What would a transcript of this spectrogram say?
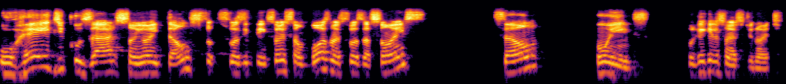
O rei de Kuzar sonhou então, suas intenções são boas, mas suas ações são ruins. Por que, que ele sonhou isso de noite?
